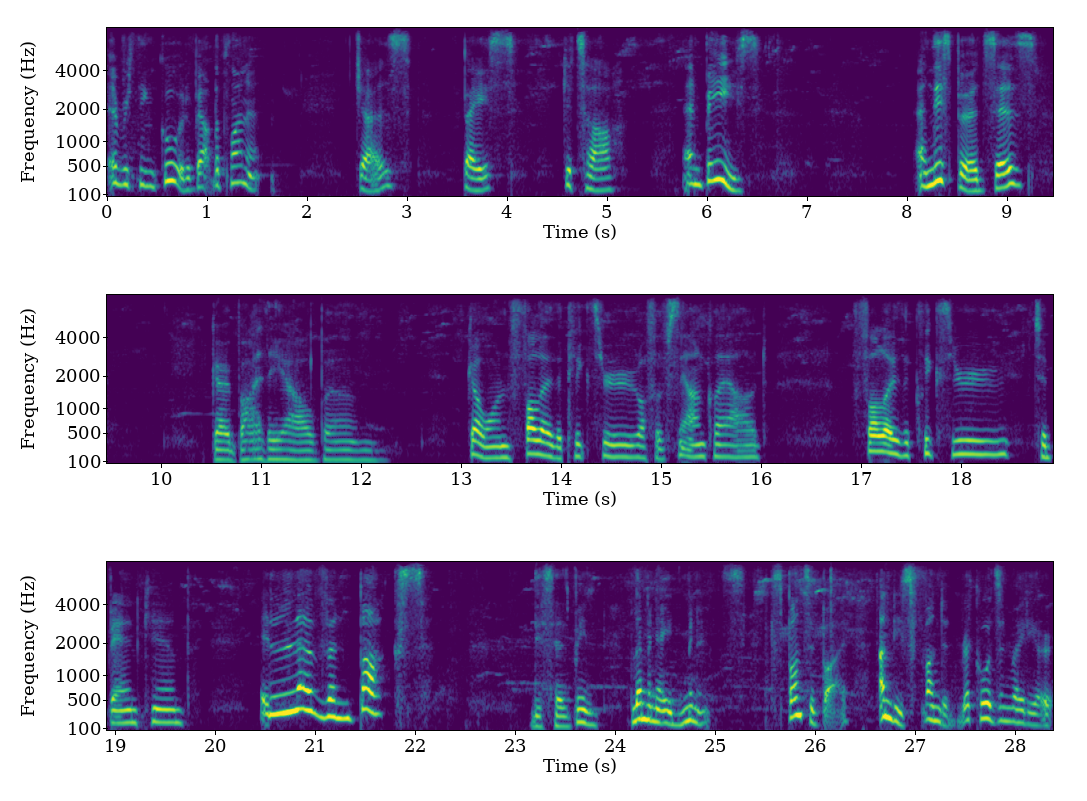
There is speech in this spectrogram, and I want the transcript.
everything good about the planet jazz, bass, guitar, and bees. And this bird says, Go buy the album. Go on, follow the click through off of SoundCloud. Follow the click through to Bandcamp. 11 bucks. This has been Lemonade Minutes, sponsored by Undies Funded Records and Radio,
